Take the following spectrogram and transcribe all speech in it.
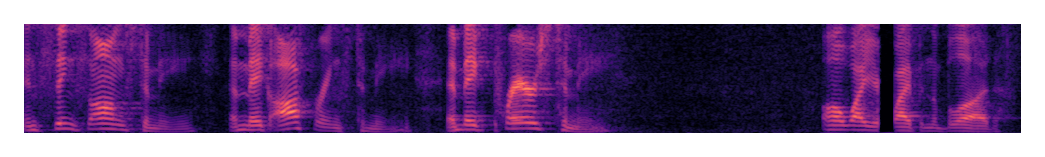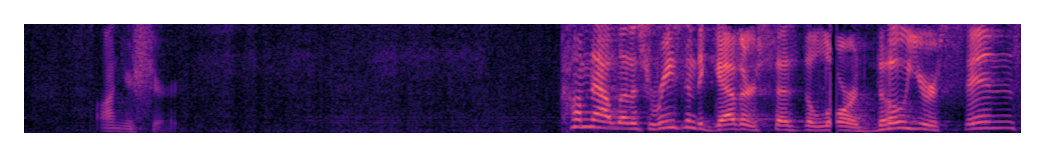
and sing songs to me and make offerings to me and make prayers to me, all while you're wiping the blood on your shirt. Come now, let us reason together, says the Lord. Though your sins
